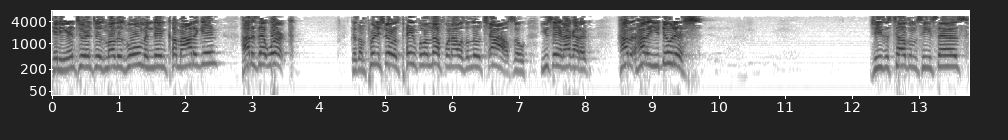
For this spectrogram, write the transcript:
Can he enter into his mother's womb and then come out again? How does that work? Because I'm pretty sure it was painful enough when I was a little child. So you saying I gotta, how do, how do you do this? Jesus tells him, he says,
